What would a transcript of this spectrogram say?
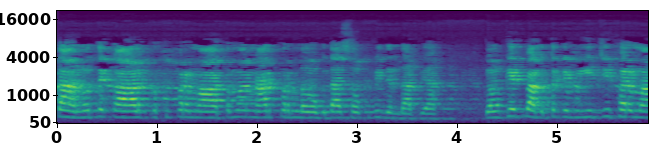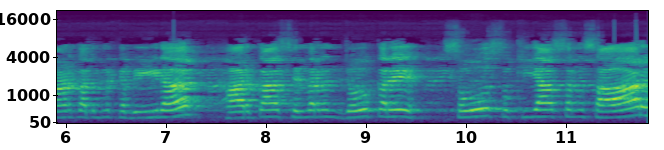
ਤੁਹਾਨੂੰ ਤੇ ਕਾਲ ਪੁਰਖ ਪਰਮਾਤਮਾ, ਨਰ ਪਰਲੋਕ ਦਾ ਸੁੱਖ ਵੀ ਦਿੰਦਾ ਪਿਆ। ਕਿਉਂਕਿ ਭਗਤ ਕਬੀਰ ਜੀ ਫਰਮਾਨ ਕਰਦੇ ਕਬੀਰ, ਹਰ ਕਾ ਸਿਮਰਨ ਜੋ ਕਰੇ, ਸੋ ਸੁਖੀਆ ਸੰਸਾਰ,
